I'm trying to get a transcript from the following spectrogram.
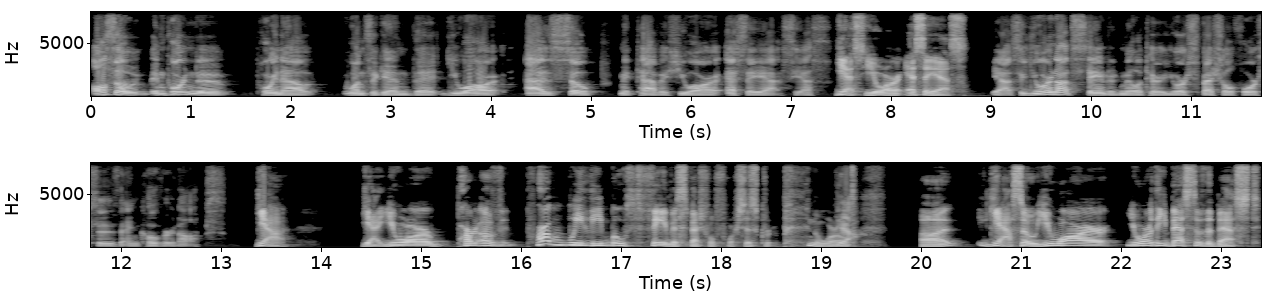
also, important to point out once again that you are, as Soap McTavish, you are SAS, yes? Yes, you are SAS. Yeah, so you are not standard military, you are special forces and covert ops. Yeah. Yeah, you are part of probably the most famous special forces group in the world. Yeah. Uh yeah, so you are you are the best of the best.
